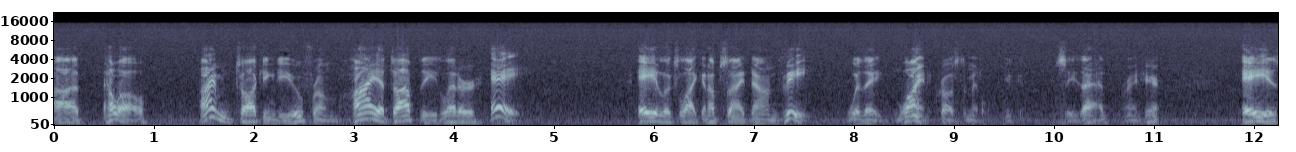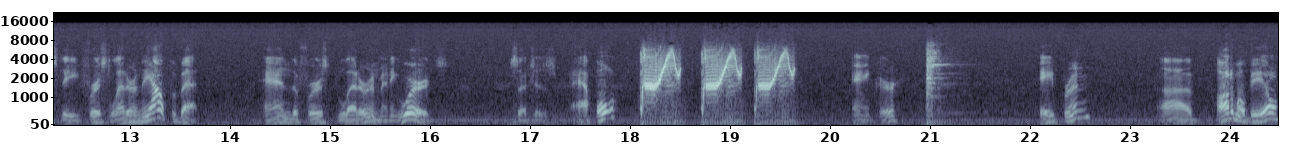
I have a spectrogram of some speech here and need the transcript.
Uh, hello. I'm talking to you from high atop the letter A. A looks like an upside down V with a line across the middle. You can see that right here. A is the first letter in the alphabet and the first letter in many words, such as apple, anchor, apron, uh, automobile,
